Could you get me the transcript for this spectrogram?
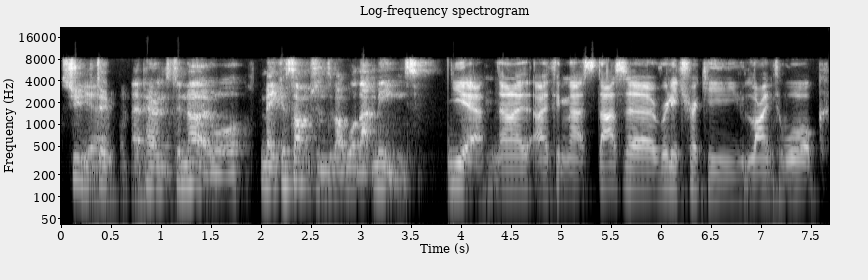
students yeah. don't want their parents to know or make assumptions about what that means. Yeah, and I, I think that's that's a really tricky line to walk.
